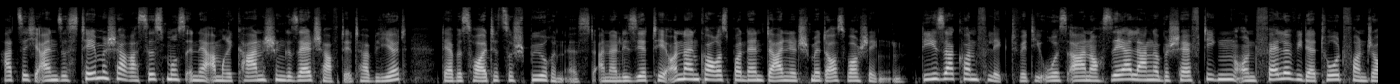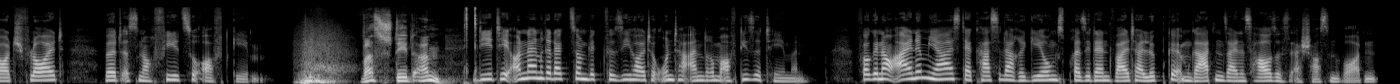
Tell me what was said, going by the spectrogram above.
hat sich ein systemischer Rassismus in der amerikanischen Gesellschaft etabliert, der bis heute zu spüren ist, analysiert T-Online-Korrespondent Daniel Schmidt aus Washington. Dieser Konflikt wird die USA noch sehr lange beschäftigen und Fälle wie der Tod von George Floyd wird es noch viel zu oft geben. Was steht an? Die T-Online-Redaktion blickt für Sie heute unter anderem auf diese Themen. Vor genau einem Jahr ist der Kasseler Regierungspräsident Walter Lübcke im Garten seines Hauses erschossen worden.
